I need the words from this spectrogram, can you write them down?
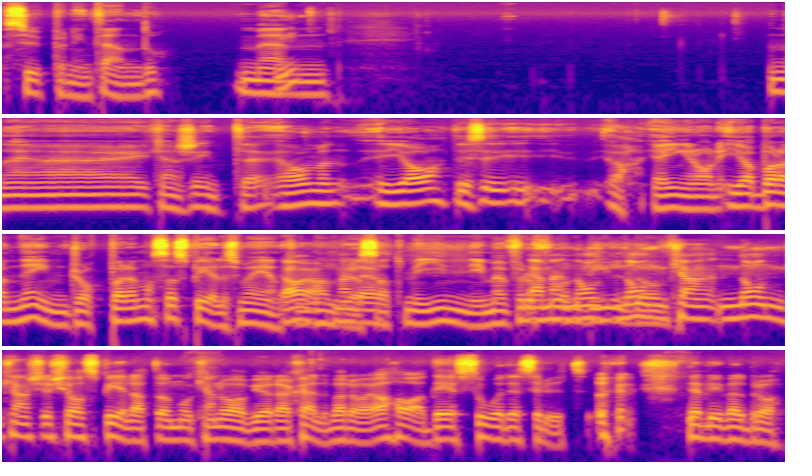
Super Nintendo. Men Mm. Nej, kanske inte. Ja, men ja, det, ja, jag har ingen aning. Jag bara namedroppar en massa spel som jag egentligen Ja, ja, aldrig har det- satt mig in i. Men för att Ja, få en någon, bild någon, av... kan, någon kanske har spelat dem och kan avgöra själva då. Jaha, det är så det ser ut. det blir väl bra.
